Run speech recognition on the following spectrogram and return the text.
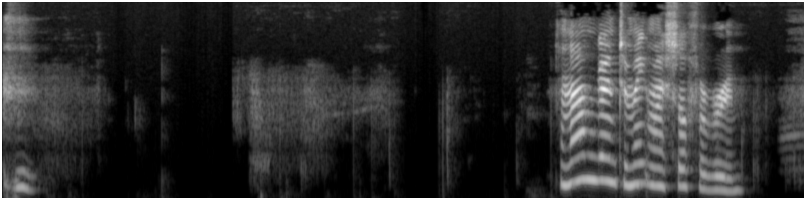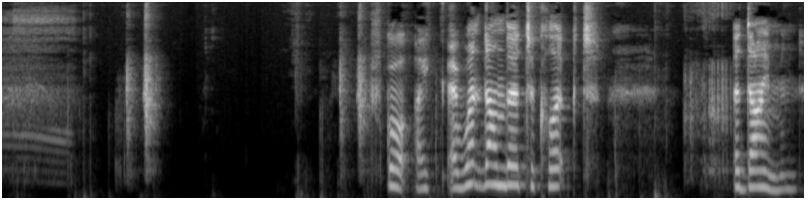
and now I'm going to make myself a room. Forgot, I, I went down there to collect a diamond.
